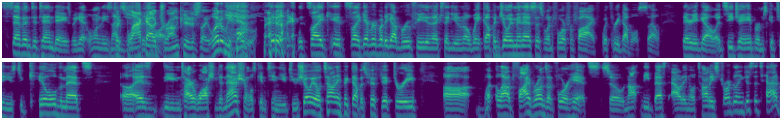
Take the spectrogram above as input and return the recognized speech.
seven to ten days we get one of these nights like blackout bizarre. drunk you're just like what do we yeah, do it is. it's like it's like everybody got roofied the next thing you know wake up and joey meneses went four for five with three doubles so there you go and cj abrams continues to kill the mets uh, as the entire washington nationals continue to shohei ohtani picked up his fifth victory uh, but allowed five runs on four hits. So not the best outing. Ohtani struggling just a tad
